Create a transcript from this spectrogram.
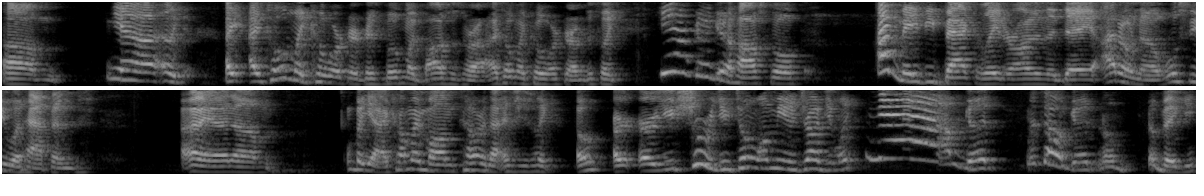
Um, yeah, like I I told my coworker because both my bosses were out. I told my coworker I'm just like, yeah, I'm gonna go to hospital. I may be back later on in the day. I don't know. We'll see what happens. And um, but yeah, I called my mom, tell her that, and she's like, "Oh, are are you sure you don't want me to drive you?" I'm like, "Nah, I'm good. It's all good. No, no biggie."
